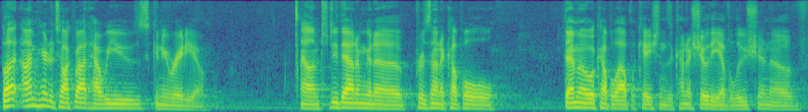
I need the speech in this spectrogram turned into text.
But I'm here to talk about how we use GNU Radio. Um, to do that, I'm going to present a couple, demo a couple applications and kind of show the evolution of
